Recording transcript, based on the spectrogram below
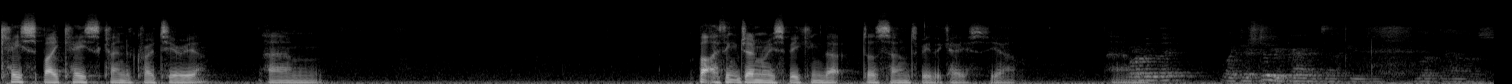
case by case kind of criteria. Um, but I think generally speaking, that does sound to be the case, yeah. But I Um, mean, they, like, they're still your parents after you left the house.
